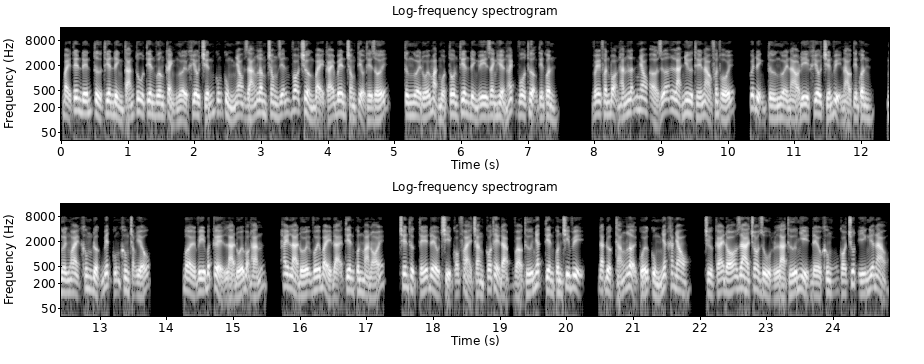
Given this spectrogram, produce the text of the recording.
Bảy tên đến từ thiên đình tán tu tiên vương cảnh người khiêu chiến cũng cùng nhau giáng lâm trong diễn võ trường bảy cái bên trong tiểu thế giới, từng người đối mặt một tôn thiên đình uy danh hiển hách vô thượng tiên quân. Về phần bọn hắn lẫn nhau ở giữa là như thế nào phân phối, quyết định từ người nào đi khiêu chiến vị nào tiên quân, người ngoài không được biết cũng không trọng yếu. Bởi vì bất kể là đối bọn hắn, hay là đối với bảy đại tiên quân mà nói, trên thực tế đều chỉ có phải chăng có thể đạp vào thứ nhất tiên quân chi vị, đạt được thắng lợi cuối cùng nhất khác nhau, trừ cái đó ra cho dù là thứ nhì đều không có chút ý nghĩa nào.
